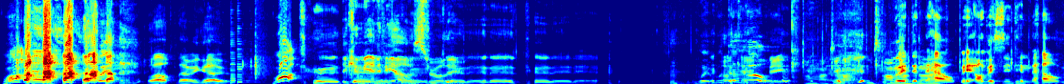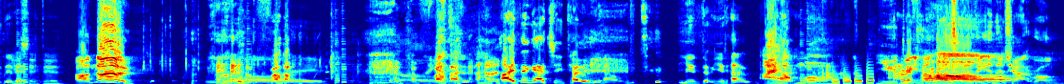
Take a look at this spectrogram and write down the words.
What? wait. Well, there we go. What? It could be anything else, surely. Wait, what the hell? big. Oh my god. Oh my it didn't God. help. It obviously didn't help, did Yes, it? it did. Oh no! Boy. Oh, I think actually Toby helped. you'd, you'd hope. I help more. You Harry did. has typing in the chat wrong.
